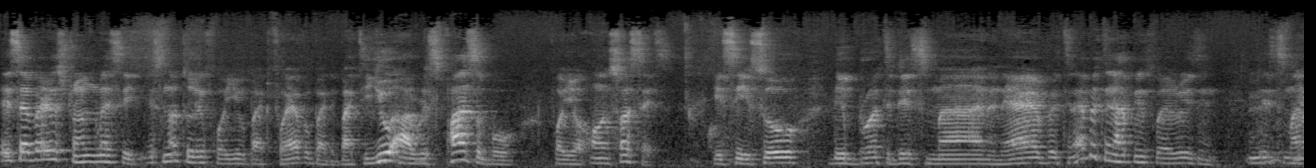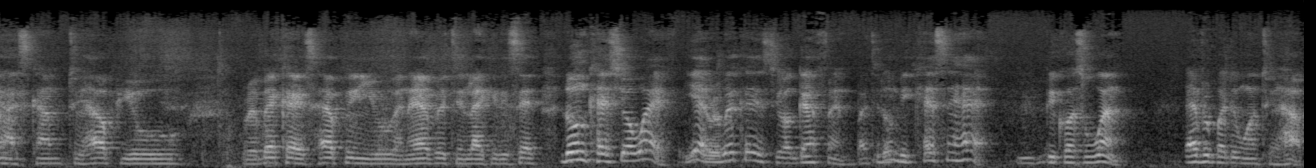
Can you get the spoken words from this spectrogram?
It's a very strong message. It's not only for you, but for everybody. But you are responsible for your own success. You see, so they brought this man and everything. Everything happens for a reason. Mm-hmm. This man has come to help you. Rebecca is helping you and everything. Like he said, don't curse your wife. Yeah, Rebecca is your girlfriend, but you don't be cursing her. -hmm. Because, one, everybody wants to help.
